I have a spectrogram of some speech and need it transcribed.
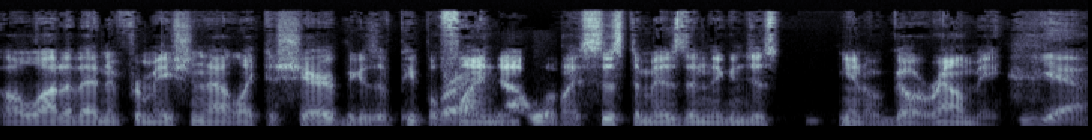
a lot of that information. I don't like to share it because if people Right. find out what my system is, then they can just you know go around me. Yeah.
